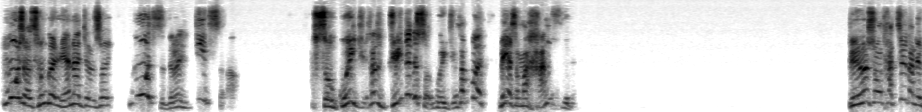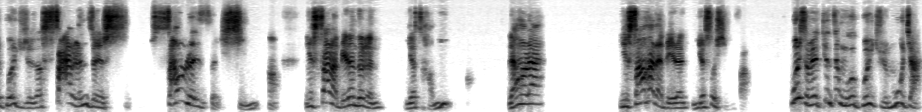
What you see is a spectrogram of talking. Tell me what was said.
墨守成规原来就是说墨子的那些弟子啊，守规矩，他是绝对的守规矩，他不没有什么含糊的。比如说，他最大的规矩就是杀人者死，伤人者刑啊！你杀了别人的人，你要偿命。然后呢，你伤害了别人，你要受刑罚。为什么要定这么个规矩？墨家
